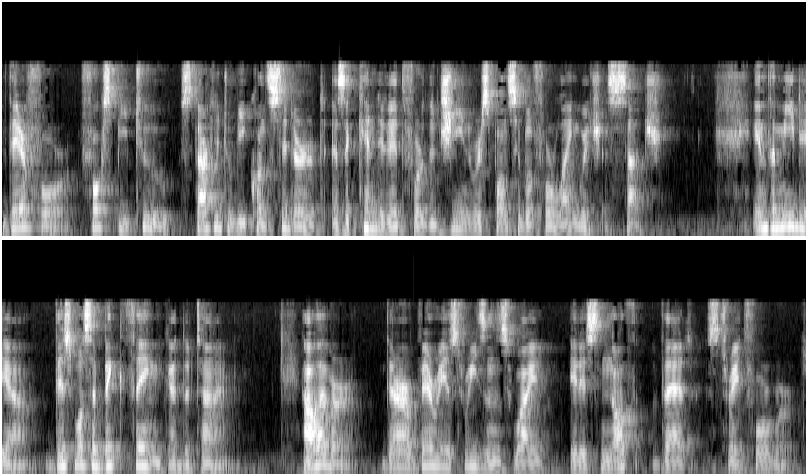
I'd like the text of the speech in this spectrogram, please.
Therefore, FOXP2 started to be considered as a candidate for the gene responsible for language as such. In the media, this was a big thing at the time. However, there are various reasons why it is not that straightforward.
